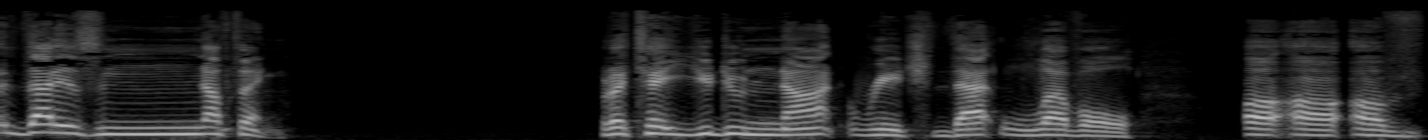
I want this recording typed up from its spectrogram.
that is nothing. But I tell you, you do not reach that level uh, uh, of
